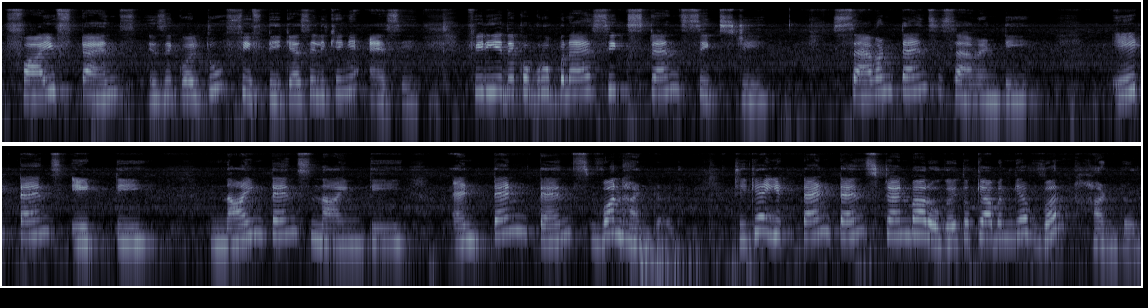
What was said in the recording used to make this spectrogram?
five tens is equal to fifty कैसे लिखेंगे? ऐसे। फिर ये देखो ग्रुप बनाया six tens sixty seven tens seventy eight tens eighty nine tens ninety and ten tens one hundred ठीक है? ये टेन टेंस टेन बार हो गए तो क्या बन गया? वन हंड्रेड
